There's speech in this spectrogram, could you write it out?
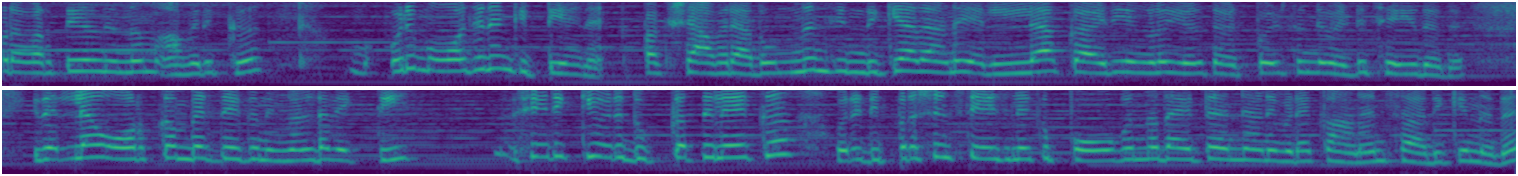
പ്രവൃത്തിയിൽ നിന്നും അവർക്ക് ഒരു മോചനം കിട്ടിയേനെ. പക്ഷെ അവരതൊന്നും ചിന്തിക്കാതാണ് എല്ലാ കാര്യങ്ങളും ഈ ഒരു തേർഡ് പേഴ്സണിന് വേണ്ടി ചെയ്തത്. ഇതെല്ലാം ഓർക്കുമ്പോഴത്തേക്ക് നിങ്ങളുടെ വ്യക്തി ശരിക്കും ഒരു ദുഃഖത്തിലേക്ക് ഒരു ഡിപ്രഷൻ സ്റ്റേജിലേക്ക് പോകുന്നതായിട്ട് തന്നെയാണ് ഇവിടെ കാണാൻ സാധിക്കുന്നത്.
